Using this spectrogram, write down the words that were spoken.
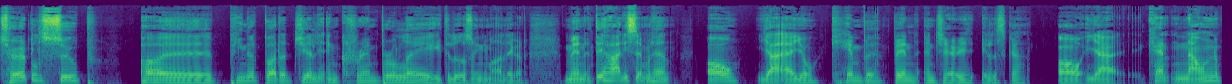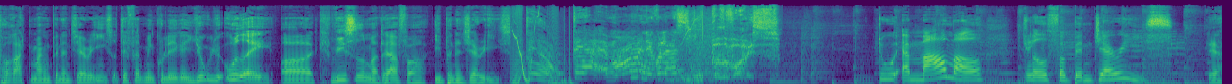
turtle soup og øh, peanut butter jelly and creme brulee. Det lyder så egentlig meget lækkert. Men det har de simpelthen, og jeg er jo kæmpe Ben Jerry elsker. Og jeg kan navnene på ret mange Ben Jerry is, og det fandt min kollega Julie ud af, og quizzede mig derfor i Ben Jerry is. Det her er Morgen med Nicolas. På The Voice. Du er meget, meget glad for Ben Jerry's. Ja.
